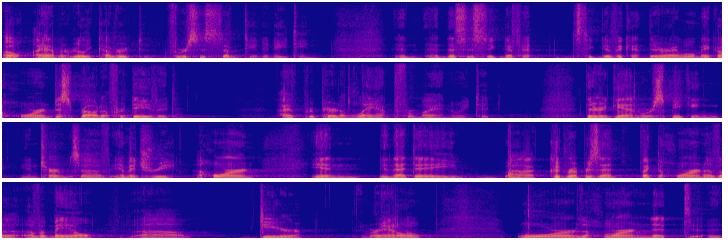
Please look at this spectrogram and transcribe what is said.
Oh, I haven't really covered verses 17 and 18. And, and this is significant, significant. There I will make a horn to sprout up for David. I have prepared a lamp for my anointed. There again, we're speaking in terms of imagery. A horn in, in that day uh, could represent like the horn of a, of a male uh, deer or antelope, or the horn that uh,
